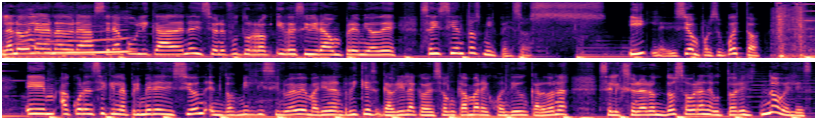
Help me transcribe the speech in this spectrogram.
La novela ganadora será publicada en ediciones Futurock y recibirá un premio de 600 mil pesos. Y la edición, por supuesto. Em, acuérdense que en la primera edición, en 2019, Mariana Enríquez, Gabriela Cabezón Cámara y Juan Diego Encardona seleccionaron dos obras de autores noveles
